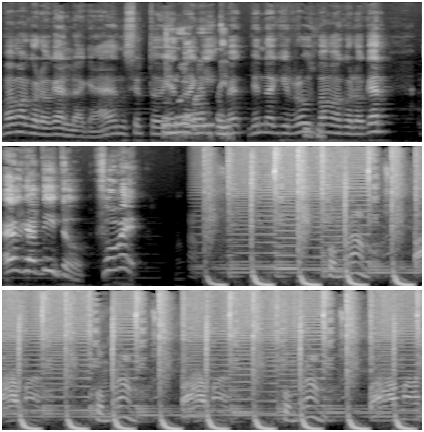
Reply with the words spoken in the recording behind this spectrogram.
vamos a colocarlo acá, ¿eh? ¿no es cierto? Viendo aquí, viendo aquí Rose, vamos a colocar al gatito, ¡Fome! Compramos, baja más. Compramos, baja más. Compramos, baja más.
